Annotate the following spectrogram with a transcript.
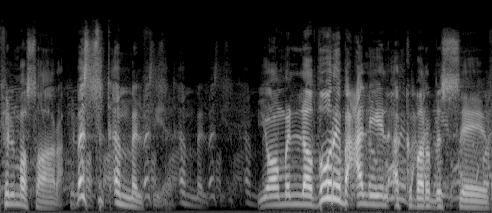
في المصارع. بس تأمل فيها. يوم اللي ضرب علي الأكبر بالسيف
